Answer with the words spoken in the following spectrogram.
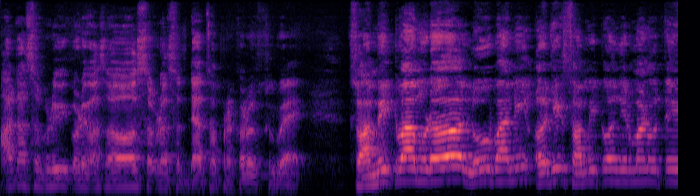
आता सगळीकडे असं सगळं सध्याचं प्रकरण सुरू आहे. स्वामित्वामुळं लोभ आणि अधिक स्वामित्व निर्माण होते.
